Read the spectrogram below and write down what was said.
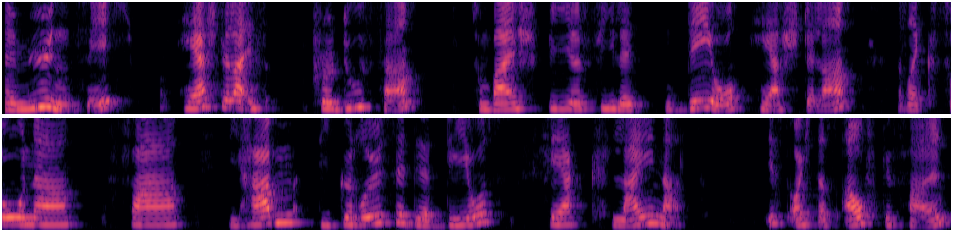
bemühen sich. Hersteller ist Producer, zum Beispiel viele Deo-Hersteller, Rexona, Fa, die haben die Größe der Deos verkleinert. Ist euch das aufgefallen?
